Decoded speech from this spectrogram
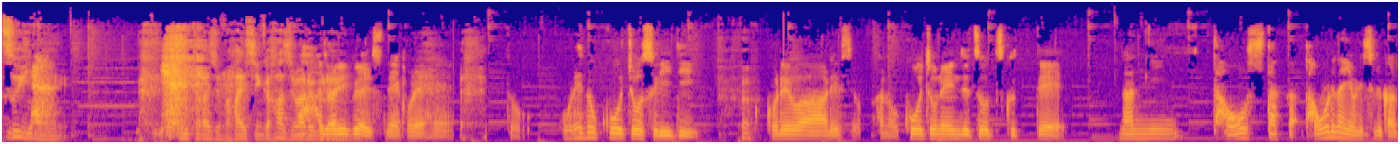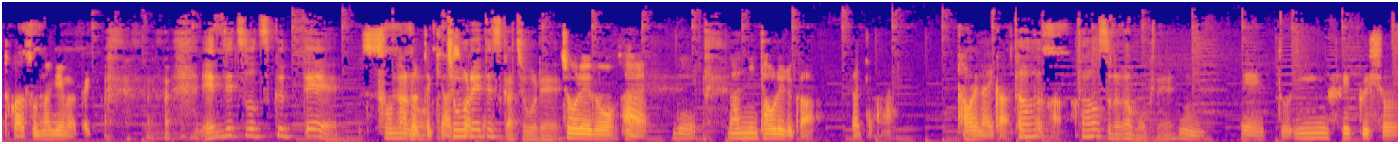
ついに、ユータラジオの配信が始まるぐ始まらい。るぐらいですね、これ。えっと俺の校長 3D。これはあれですよ。あの、校長の演説を作って、何人倒したか、倒れないようにするかとか、そんなゲームだったっけ 演説を作って、そんなあの、んだった気が。朝礼ですか、朝礼。朝礼の、はい。で、何人倒れるか、だったかな？倒れないか、だった倒か。倒すのが目ね。うん。えっ、と、インフェクション。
